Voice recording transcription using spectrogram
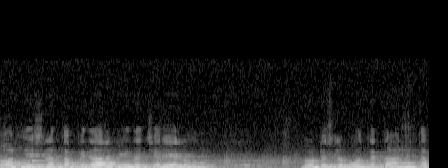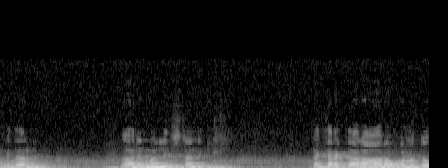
వారు చేసిన తప్పిదాల మీద చర్యలు నోటీసులు పోతే దాన్ని తప్పిదాలు దారి మళ్ళించడానికి రకరకాల ఆరోపణలతో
